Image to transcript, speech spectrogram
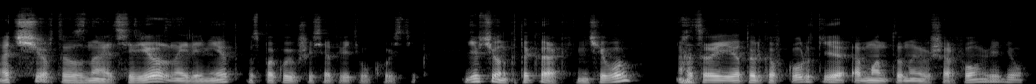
А черт его знает, серьезно или нет, успокоившись, ответил Костик. Девчонка-то как, ничего? А то я только в куртке, обмантанную шарфом видел.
